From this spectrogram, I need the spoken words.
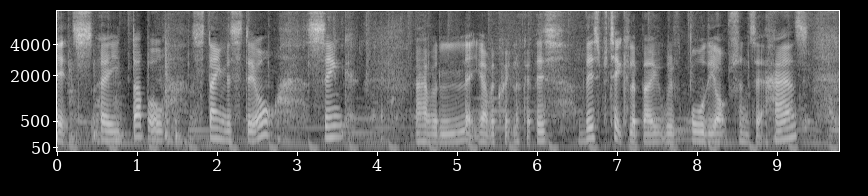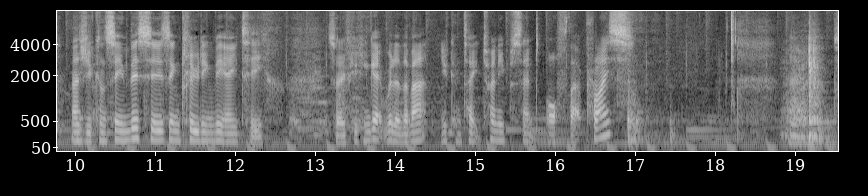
It's a double stainless steel sink, I have a let you have a quick look at this. This particular boat with all the options it has, as you can see, this is including VAT. So if you can get rid of the VAT, you can take 20% off that price. And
